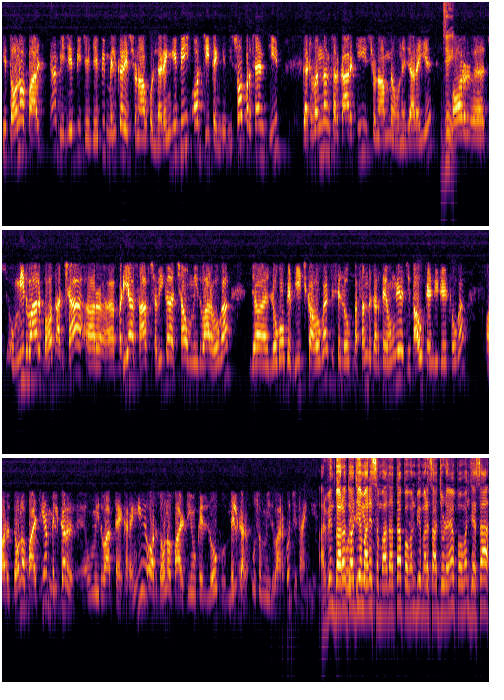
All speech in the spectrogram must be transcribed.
कि दोनों पार्टियाँ बीजेपी जेजेपी मिलकर इस चुनाव को लड़ेंगी भी और जीतेंगे भी। सौ परसेंट जीत गठबंधन सरकार की इस चुनाव में होने जा रही है। और उम्मीदवार बहुत अच्छा और बढ़िया साफ़ छवि का अच्छा उम्मीदवार होगा। लोगों के बीच का होगा जिसे लोग पसंद करते होंगे जिताऊ कैंडिडेट होगा और दोनों पार्टियाँ मिलकर उम्मीदवार तय करेंगी और दोनों पार्टियों के लोग मिलकर उस उम्मीदवार को जिताएँगे। अरविंद भारद्वाज जी हमारे संवाददाता पवन भी हमारे साथ जुड़े हैं। पवन जैसा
